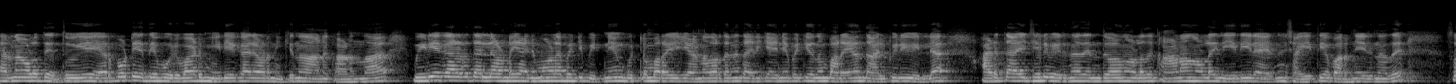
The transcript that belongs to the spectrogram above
എറണാകുളത്ത് എത്തുകയും എയർപോർട്ടിൽ എത്തിയപ്പോൾ ഒരുപാട് മീഡിയക്കാർ അവിടെ നിൽക്കുന്നതാണ് കാണുന്നത്. മീഡിയക്കാരുടെ അടുത്ത് എല്ലാം ഉണ്ടെങ്കിൽ അനുമോളെ പറ്റി പിന്നെയും കുറ്റം പറയുകയാണ്. അതുപോലെ തന്നെ തനിക്ക് അതിനെപ്പറ്റി ഒന്നും പറയാൻ താല്പര്യമില്ല അടുത്ത ആഴ്ചയിൽ വരുന്നത് എന്തുവാണെന്നുള്ളത് കാണാമെന്നുള്ള രീതിയിലായിരുന്നു ശൈത്യ പറഞ്ഞിരുന്നത്. സോ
